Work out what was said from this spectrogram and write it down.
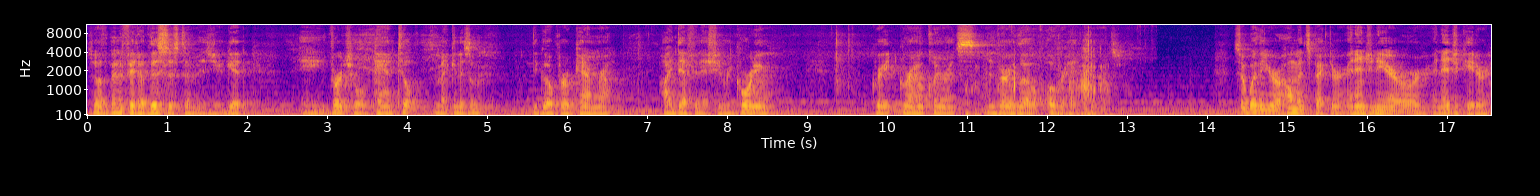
So the benefit of this system is you get a virtual pan tilt mechanism, the GoPro camera, high definition recording, great ground clearance, and very low overhead clearance. So whether you're a home inspector, an engineer, or an educator,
